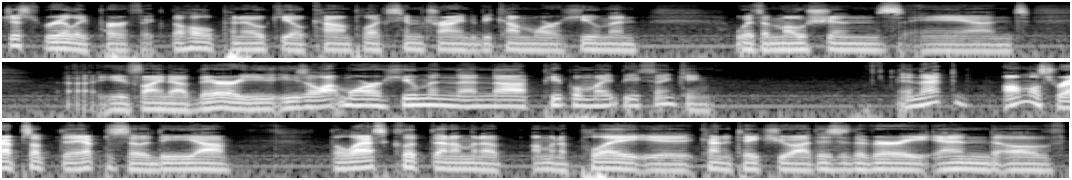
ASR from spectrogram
just really perfect. The whole Pinocchio complex, him trying to become more human with emotions, and uh, you find out there he, he's a lot more human than uh, people might be thinking. And that almost wraps up the episode. The uh, the last clip that I'm gonna I'm gonna play it kind of takes you out. This is the very end of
